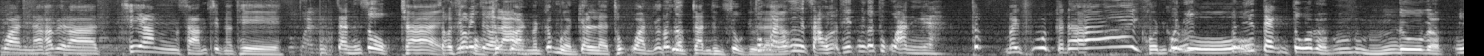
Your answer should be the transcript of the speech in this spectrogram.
วทุกวันนะครับ เวลาเที่ยง 30 นาทีจันทร์ถึงศุกร์ ใช่เสาร์อาทิตย์ไม่เจอทุกเรา วันมันก็เหมือนกันแหละทุกวันก็มันคืก็ อจันทร์ถึงศุกร์อยู่ทุกวันแล้ว ก็คือเสาร์อาทิตย์นี่ก็ทุกวันไง ไม่พูดก็ได้ คนก็วันนี้รู้วันนี้แต่งตัวแบบอื้อหือดูแบบมี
